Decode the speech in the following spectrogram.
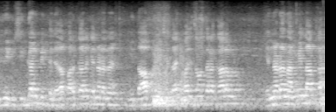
ఇది నీకు సిగ్గు అనిపిస్తుంది కదా పరకాలకు ఎన్నడన ఈ దాపు ఇచ్చిందా? పది సంవత్సరాల కాలంలో? ఎన్నడన్నా అమ్మిందా అట్లా?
